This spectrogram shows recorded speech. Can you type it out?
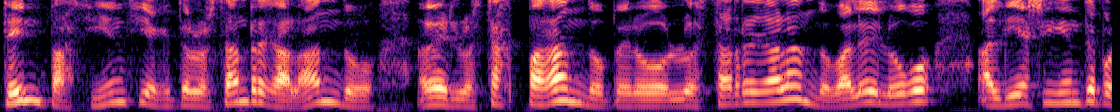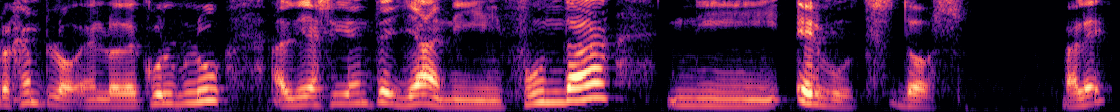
ten paciencia, que te lo están regalando. A ver, lo estás pagando, pero lo estás regalando, ¿vale? Luego, al día siguiente, por ejemplo, en lo de Coolblue, al día siguiente ya ni Funda ni Airbuds 2, ¿vale?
